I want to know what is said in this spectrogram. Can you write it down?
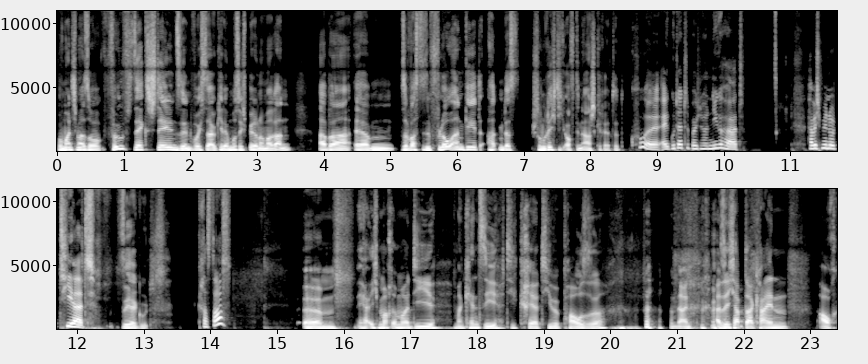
wo manchmal so fünf, sechs Stellen sind, wo ich sage, okay, da muss ich später nochmal ran. Aber ähm, so was diesen Flow angeht, hat mir das schon richtig auf den Arsch gerettet. Cool. Ey, guter Tipp, habe ich noch nie gehört. Habe ich mir notiert. Sehr gut. Christoph? Ähm, ja, ich mache immer die, man kennt sie, die kreative Pause. Nein, also ich habe da keinen, auch,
